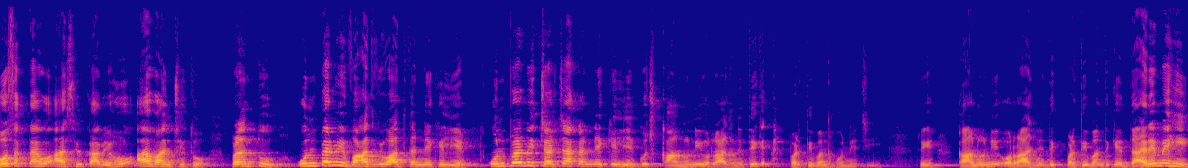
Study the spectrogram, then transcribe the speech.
हो सकता है वो अस्वीकार्य हो, अवांछित हो। परंतु उन पर भी वाद विवाद करने के लिए, उन पर भी चर्चा करने के लिए कुछ कानूनी और राजनीतिक प्रतिबंध होने चाहिए। ठीक है? कानूनी और राजनीतिक प्रतिबंध के दायरे में ही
